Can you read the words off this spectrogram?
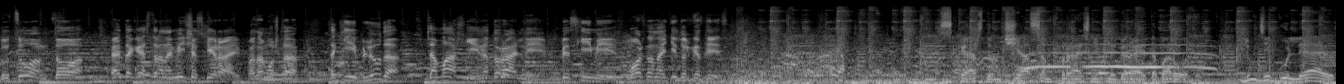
гуцулом, то это гастрономический рай. Потому что такие блюда домашние, натуральные, без химии, можно найти только здесь. С каждым часом праздник набирает обороты. Люди гуляют,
